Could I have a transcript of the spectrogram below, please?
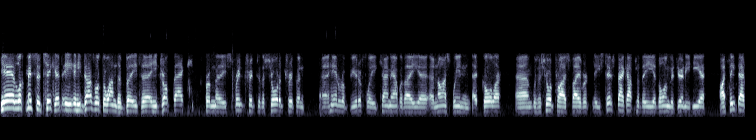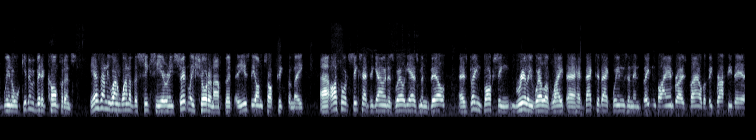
Yeah, look, Mr. Ticket, he, he does look the one to beat. Uh, he dropped back from the sprint trip to the shorter trip and uh, handled it beautifully. Came out with a, uh, a nice win at Gawler. Um, was a short price favourite. He steps back up to the the longer journey here. I think that win will give him a bit of confidence. He has only won one of the six here, and he's certainly short enough, but he is the on top pick for me. Uh, I thought six had to go in as well. Yasmin Bell has been boxing really well of late. Uh, had back to back wins and then beaten by Ambrose Bale, the big roughie there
